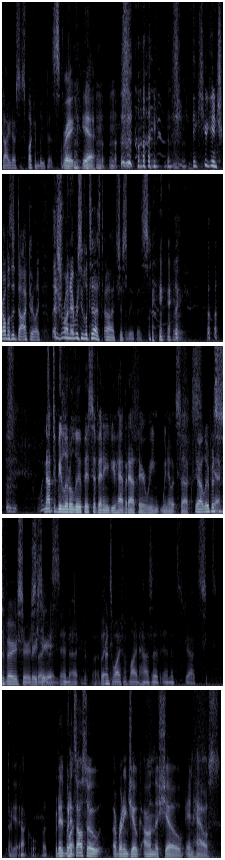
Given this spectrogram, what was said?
diagnose his fucking lupus." Right, yeah. like, you think you get in trouble as a doctor? Like, let's run every single test. Oh, it's just lupus. Not to belittle lupus, if any of you have it out there, we we know it sucks. Yeah, lupus is a very serious Very thing, serious. and, and uh, a But- friend's wife of mine has it, and it's yeah, it's, it's not, Yeah. not cool. But But it, but it's also a running joke on the show in house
